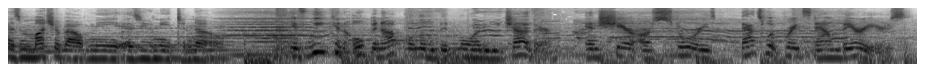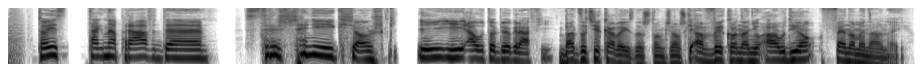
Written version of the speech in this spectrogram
as much about me as you need to know. If we can open up a little bit more to each other and share our stories, that's what breaks down barriers. To jest tak naprawdę streszczenie jej książki, jej, jej autobiografii. Bardzo ciekawe jest zresztą książki, a w wykonaniu audio fenomenalnej.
